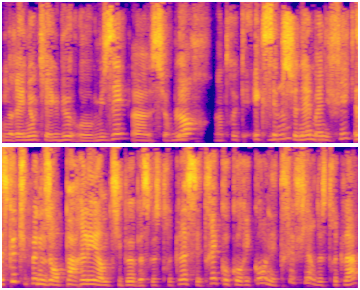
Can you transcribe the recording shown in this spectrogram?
une réunion qui a eu lieu au musée euh, sur Blore, un truc exceptionnel, magnifique. Est-ce que tu peux nous en parler un petit peu? Parce que ce truc-là c'est très cocorico, on est très fiers de ce truc-là.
